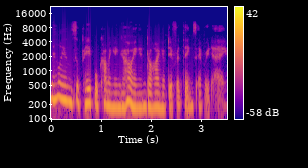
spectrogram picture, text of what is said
millions of people coming and going and dying of different things every day.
